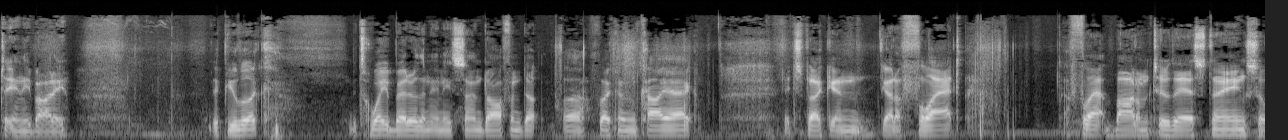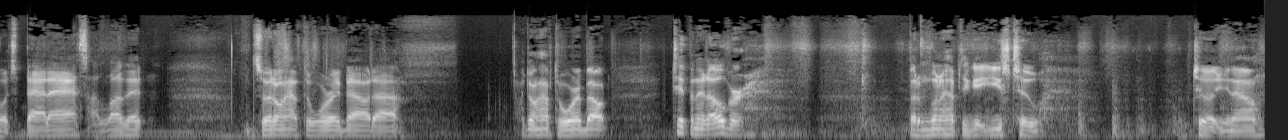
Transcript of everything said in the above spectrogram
to anybody. If you look, it's way better than any Sun Dolphin uh, fucking kayak. It's fucking got a flat, a flat bottom to this thing, so it's badass. I love it. So I don't have to worry about, uh, I don't have to worry about tipping it over. But I'm gonna have to get used to, to it, you know.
